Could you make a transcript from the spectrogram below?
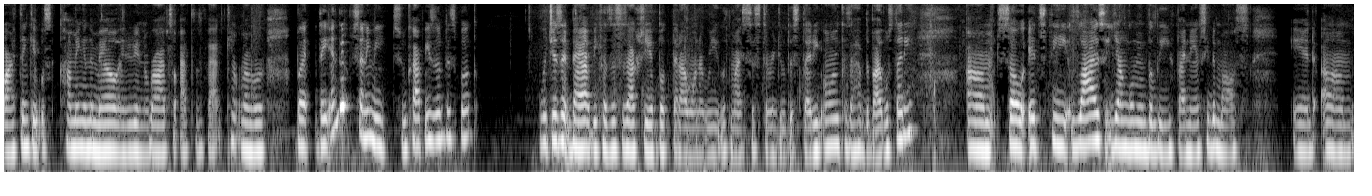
Or I think it was coming in the mail and it didn't arrive till after the fact. Can't remember. But they ended up sending me two copies of this book. Which isn't bad because this is actually a book that I want to read with my sister and do the study on because I have the Bible study. Um, so it's the Lies Young Women Believe by Nancy DeMoss and um,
